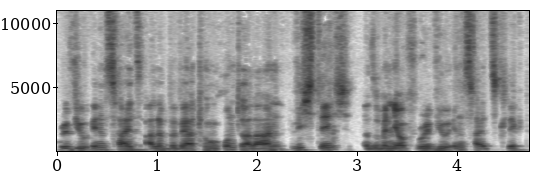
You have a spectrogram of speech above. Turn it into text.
Review Insights alle Bewertungen runterladen. Wichtig, also wenn ihr auf Review Insights klickt,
